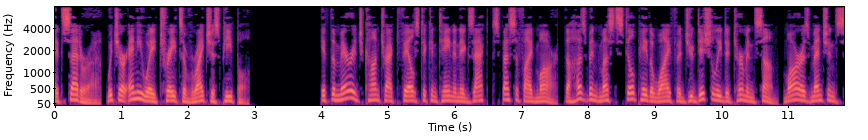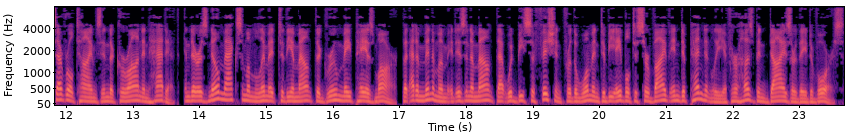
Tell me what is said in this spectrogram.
etc., which are anyway traits of righteous people. If the marriage contract fails to contain an exact, specified mahr, the husband must still pay the wife a judicially determined sum. Mahr is mentioned several times in the Quran and Hadith, and there is no maximum limit to the amount the groom may pay as mahr, but at a minimum it is an amount that would be sufficient for the woman to be able to survive independently if her husband dies or they divorce.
